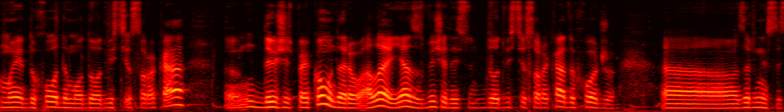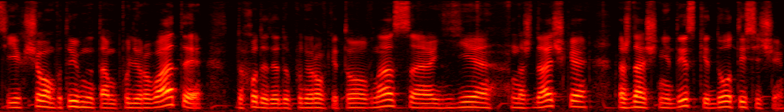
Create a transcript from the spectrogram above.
ми доходимо до 240, е, ну, дивлячись по якому дереву, але я зазвичай десь до 240 доходжу е, зернистості. Якщо вам потрібно там полірувати, доходити до поліровки, то в нас е, є наждачки, наждачні диски до 1000.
